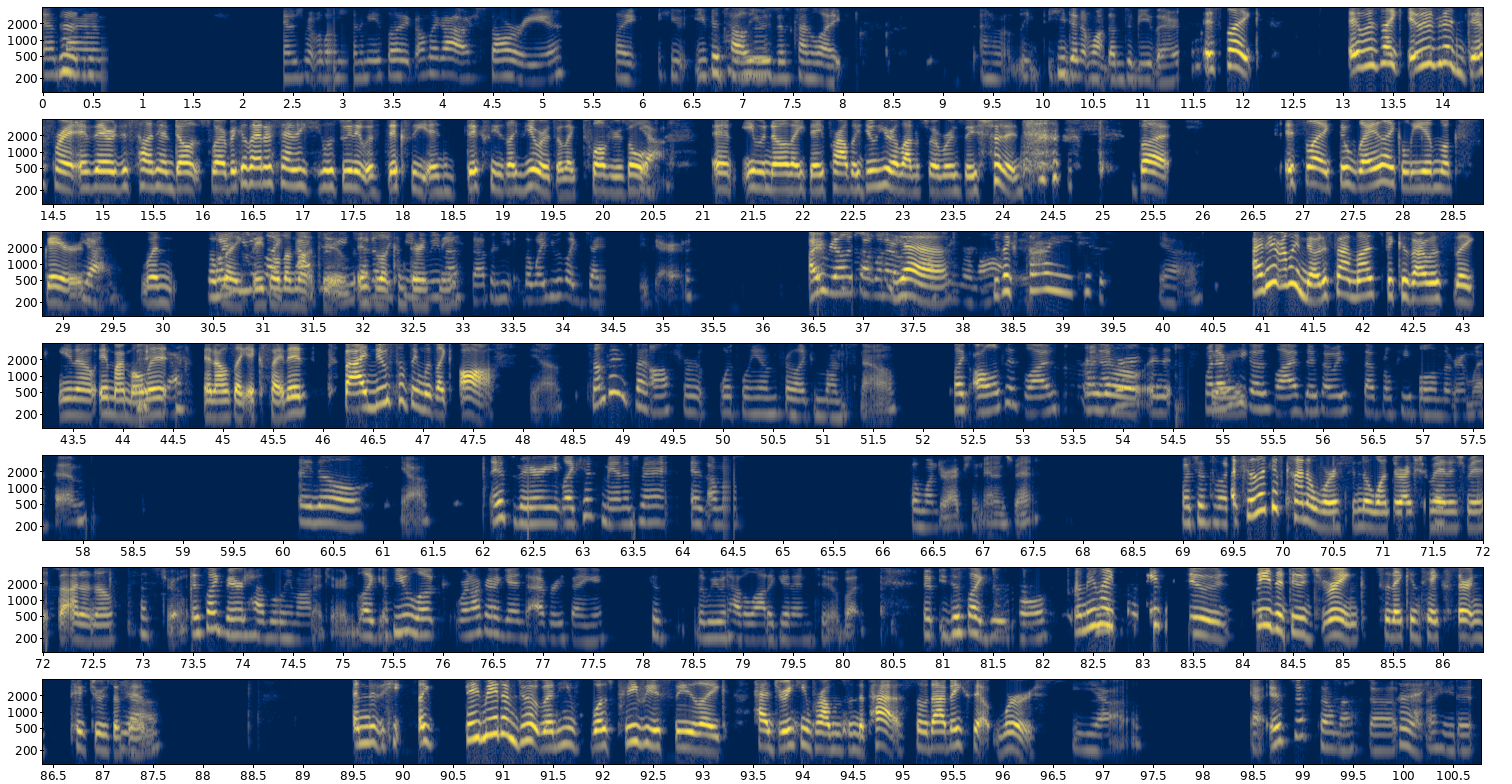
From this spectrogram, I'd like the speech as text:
and Mhm. then management was like, and he's like, "Oh my gosh, sorry." Like he, you could tell he Mhm. was just kind of like, I don't know, he, he didn't want them to be there. It's like it was like it would have been different if they were just telling him don't swear because I understand that he was doing it with Dixie and Dixie's like viewers are like 12 years old. Yeah. And even though like they probably do hear a lot of swear words, they shouldn't. but it's like the way like Liam looks scared Yeah. when The Like, was, they told like, him not to, is it, what like, concerns me. Messed up, and he, the way he was like genuinely scared. I realized that when I was Yeah. watching the live. he's like, sorry, Jesus. Yeah. I didn't really notice that much because I was like, you know, in my moment yeah. and I was like excited. But I knew something was like off. Yeah. Something's been off for with Liam for like months now. Like all of his lives, I whenever know, and whenever he goes live, there's always several people in the room with him. I know. Yeah. It's very like his management is almost the One Direction management. Which is like I feel like it's kind of worse in the One Direction management, but I don't know. that's true. It's like very heavily monitored. Like if you look, we're not gonna get into everything because we would have a lot to get into, but if you just like Google, I mean, like, they made the dude, made the dude drink so they can take certain pictures of yeah, him, and he like they made him do it when he was previously like had drinking problems in the past, so that makes it worse. yeah, yeah. It's just so messed up. Ugh. I hate it.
